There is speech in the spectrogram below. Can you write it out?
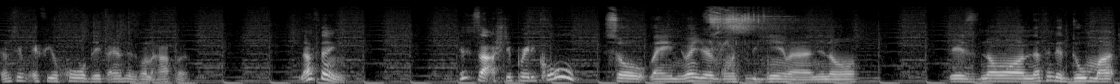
Let's see if, if you hold it, if anything's gonna happen. Nothing. This is actually pretty cool. So when when you're going to the game and you know there's no one nothing to do much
